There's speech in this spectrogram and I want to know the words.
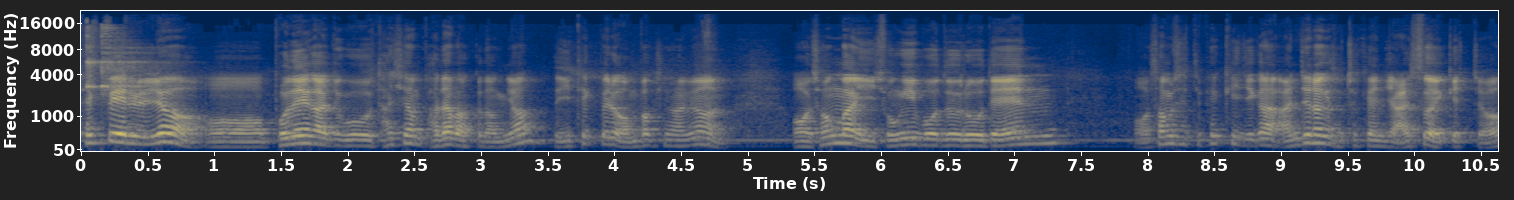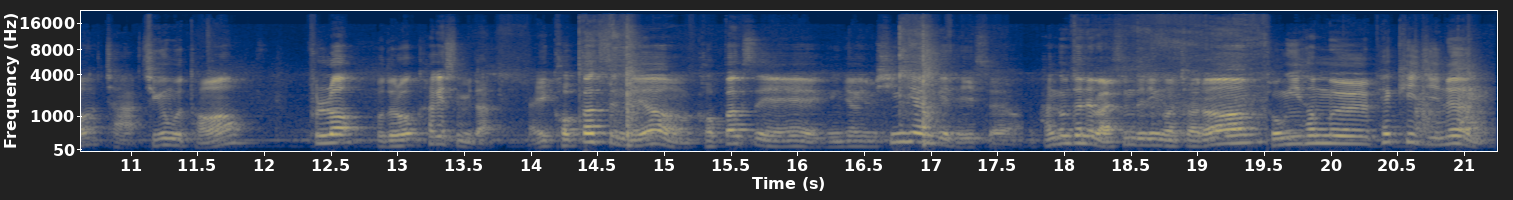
택배를요, 어, 보내가지고 다시 한번 받아봤거든요. 이 택배를 언박싱하면 어, 정말 이 종이보드로 된 어, 선물 세트 패키지가 안전하게 도착했는지 알 수가 있겠죠. 자, 지금부터 풀러 보도록 하겠습니다. 자, 이 겉박스인데요. 겉박스에 굉장히 좀 신기한 게 돼 있어요. 방금 전에 말씀드린 것처럼 종이 선물 패키지는 어,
